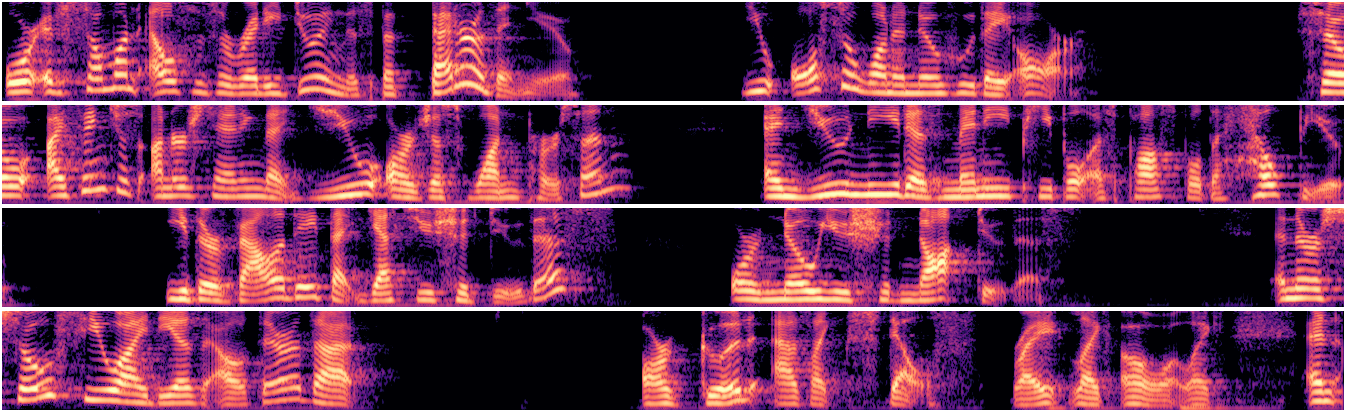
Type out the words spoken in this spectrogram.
Or if someone else is already doing this, but better than you, you also want to know who they are. So I think just understanding that you are just one person and you need as many people as possible to help you either validate that yes, you should do this or no, you should not do this. And there are so few ideas out there that are good as like stealth, right? Like, oh, like, and,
